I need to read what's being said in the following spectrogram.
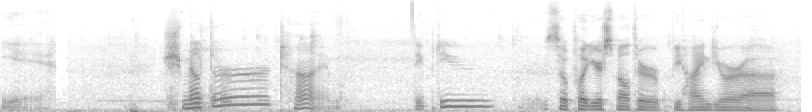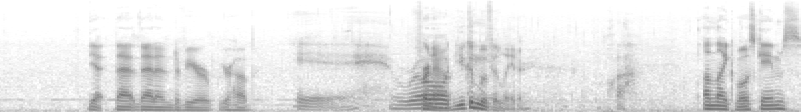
yeah. Smelter time. So put your smelter behind your uh, yeah that that end of your your hub Yeah. for now. You can move it later. Wha- Unlike most games,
